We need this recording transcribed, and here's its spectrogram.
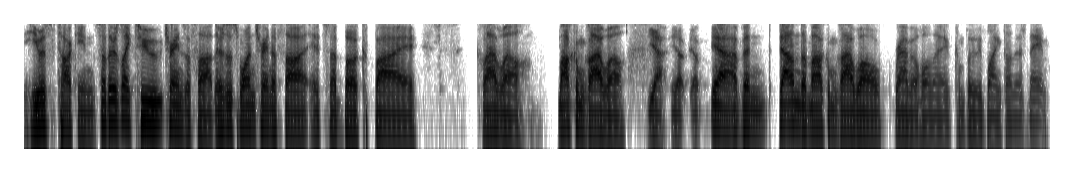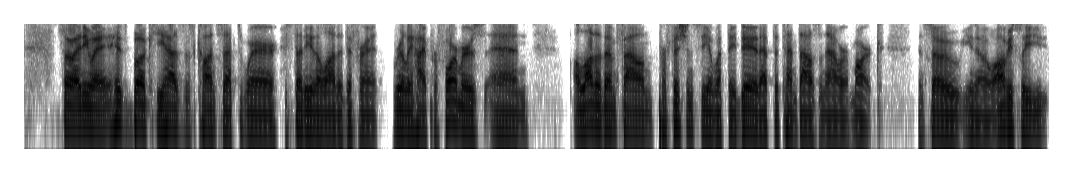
He was talking. So there's like two trains of thought. There's this one train of thought. It's a book by Gladwell, Malcolm Gladwell. Yeah, yep, yep. Yeah, I've been down the Malcolm Gladwell rabbit hole and I completely blanked on his name. So anyway, his book, he has this concept where he studied a lot of different really high performers and a lot of them found proficiency at what they did at the 10,000 hour mark. And so, you know, obviously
